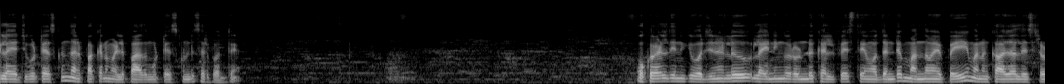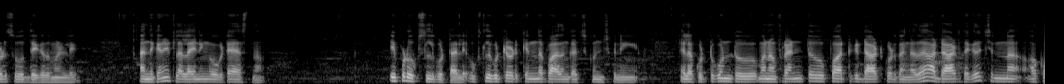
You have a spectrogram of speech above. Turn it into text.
ఇలా ఎడ్జ్ కుట్టేసుకుని దాని పక్కన మళ్ళీ పాదం కుట్టేసుకుంటే సరిపోద్ది. ఒకవేళ దీనికి ఒరిజినల్ లైనింగ్ రెండు కలిపేస్తే ఏమవుతుందంటే మందం అయిపోయి మనం కాజాలు తీసేటప్పుడు సూది దిగదు మళ్ళీ. అందుకని ఇట్లా లైనింగ్ ఒకటే వేస్తున్నాం. ఇప్పుడు ఉక్సులు కుట్టాలి. ఉక్సులు కుట్టేవాడు కింద పాదం కచ్చుకుంచుకుని ఇలా కుట్టుకుంటూ మనం ఫ్రంట్ పార్ట్కి డాట్ కొడతాం కదా ఆ డాట్ దగ్గర చిన్న ఒక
